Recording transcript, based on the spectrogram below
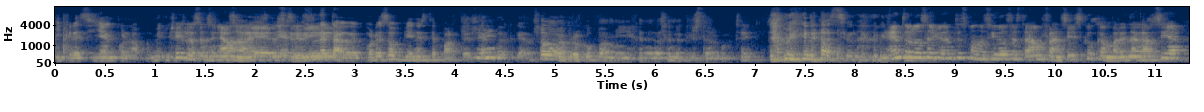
y crecían con la familia. Sí, les enseñaban O sea, a leer, es, es escribir. neta, güey. Por eso viene este parte del Sí. término criado. Solo me preocupa mi generación de cristal, güey. Sí. Mi generación de cristal. Entre los ayudantes conocidos estaban Francisco Camarena García,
